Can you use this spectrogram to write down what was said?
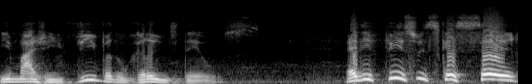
imagem viva do grande Deus. É difícil esquecer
